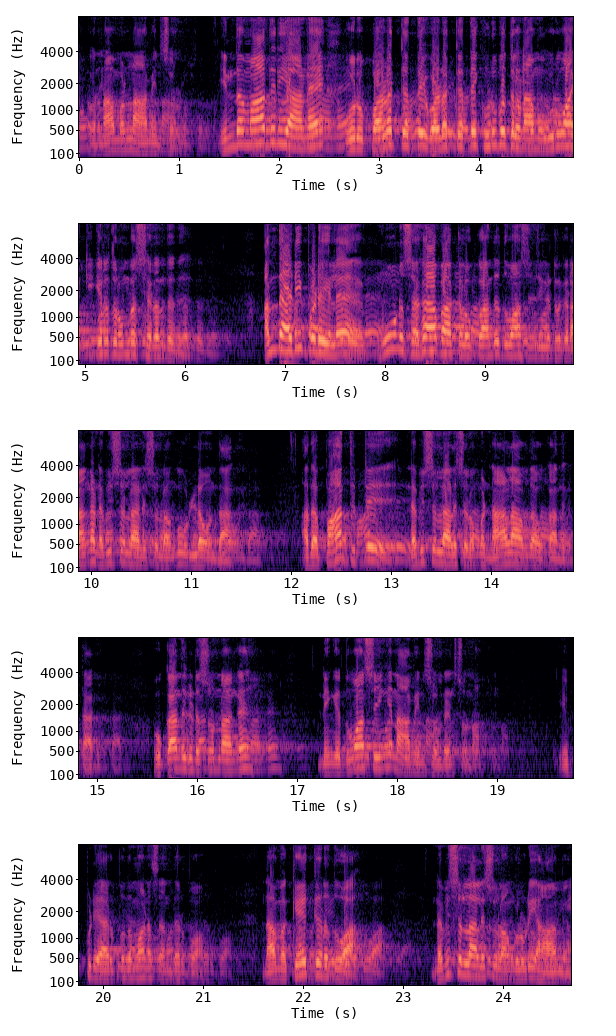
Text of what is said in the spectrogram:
அப்புறம் நாமெல்லாம் ஆமீன் சொல்லணும். இந்த மாதிரியான ஒரு பழக்கத்தை வழக்கத்தை குடும்பத்துல நாம உருவாக்கிக்கிறது ரொம்ப சிறந்தது. அந்த அடிப்படையில மூணு சகாபாக்கள் உட்கார்ந்து துவா செஞ்சுக்கிட்டு இருக்கிறாங்க. நபிசல்லா அலி சொல்லுவாங்க உள்ள வந்தாங்க. அதை பார்த்துட்டு நபிசல்லா அலி சொல்லுவாங்க நாலாவதா உட்காந்துக்கிட்டாங்க உட்காந்துக்கிட்டு சொன்னாங்க நீங்க துவா செய்யுங்க நான் ஆமீன் சொல்றேன்னு சொன்னாங்க. எப்படி அற்புதமான சந்தர்ப்பம். நாம கேட்கறதுவா நபிசுல்லா அலி சொல்லுவாங்க அவங்களுடைய ஆமி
